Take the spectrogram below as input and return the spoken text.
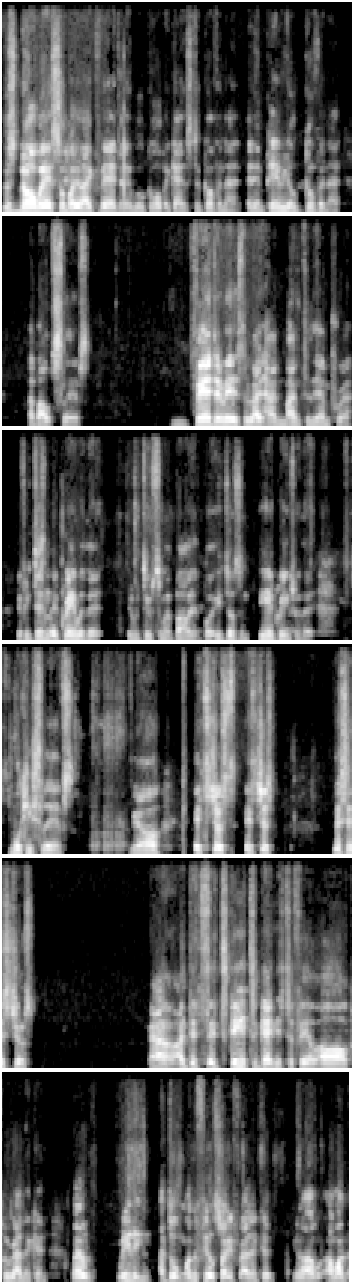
There's no way somebody like Vader will go up against a governor, an imperial governor, about slaves. Vader is the right hand man to the emperor. If he doesn't agree with it, he would do something about it, but he doesn't. He agrees with it. Wookiee slaves. You know, it's just, it's just, this is just, oh, I it's geared to get you to feel, oh, poor Anakin. Well, really, I don't want to feel sorry for Anakin. You know, I, I want,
